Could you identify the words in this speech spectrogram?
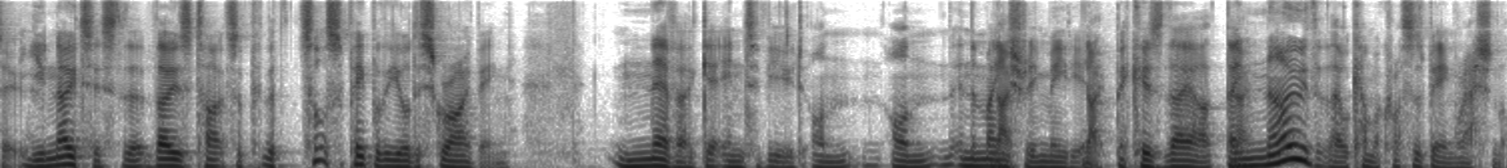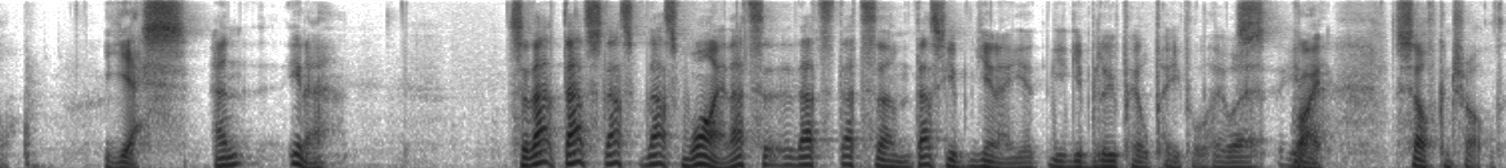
to. You notice that those types of the sorts of people that you're describing never get interviewed on on in the mainstream media No. because they are they No. know that they'll come across as being rational Yes, and you know So that that's that's that's why that's that's that's um that's your you know your your blue pill people who are right. self-controlled.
